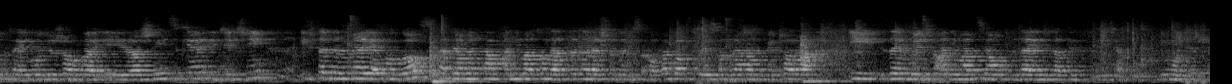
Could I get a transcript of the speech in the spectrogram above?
tutaj młodzieżowe i raszyńskie i dzieci. I wtedy my jako GOS stawiamy tam animatora, trenera środowiskowego, który jest od rana do wieczora i zajmuje się animacją zajęć dla tych dzieciaków i młodzieży.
